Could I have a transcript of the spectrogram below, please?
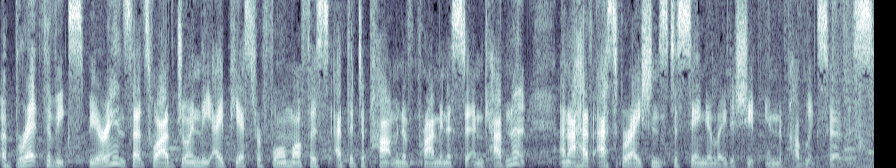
a breadth of experience. That's why I've joined the APS Reform Office at the Department of Prime Minister and Cabinet, and I have aspirations to senior leadership in the public service.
